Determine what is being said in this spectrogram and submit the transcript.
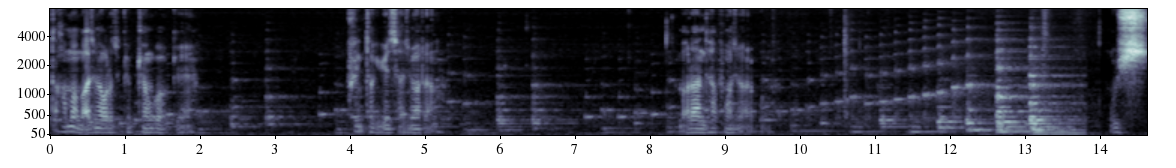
딱 한 번 마지막으로 좀 겨- 경고할게. 프린터기 위해서 하지 마라. 말하는데 하품하지 말고. 오씨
